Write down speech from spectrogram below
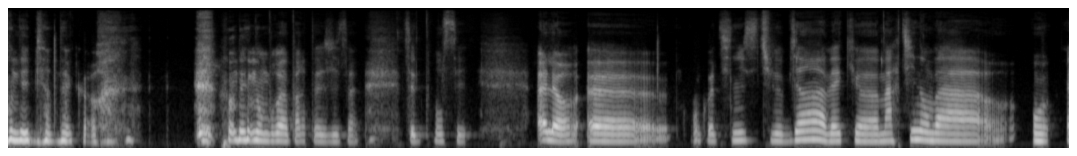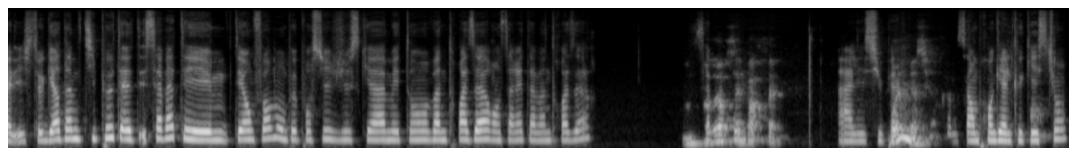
On est, bien d'accord. on est nombreux à partager ça, cette pensée. Alors, on continue si tu veux bien avec Martine. On va, allez, je te garde un petit peu. Ça va, tu es, en forme? On peut poursuivre jusqu'à, mettons, 23h. On s'arrête à 23h 23h, c'est parfait. Allez, super. Oui, bien sûr. Comme ça, on prend quelques questions.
